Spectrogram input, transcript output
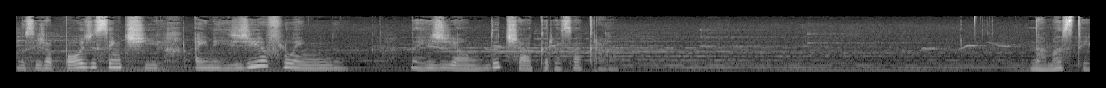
você já pode sentir a energia fluindo na região do chakra sacral. Namastê.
